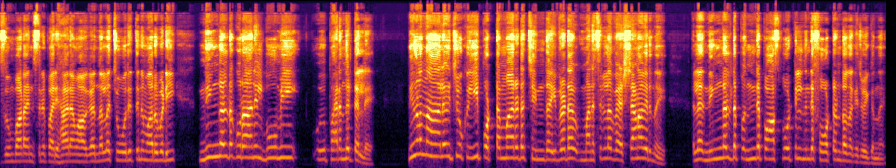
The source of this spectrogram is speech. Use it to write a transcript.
സൂംബ ഡാൻസിന് പരിഹാരമാകുക എന്നുള്ള ചോദ്യത്തിന് മറുപടി നിങ്ങളുടെ ഖുറാനിൽ ഭൂമി പരന്നിട്ടല്ലേ? നിങ്ങളൊന്ന് ആലോചിച്ച് നോക്കൂ. ഈ പൊട്ടന്മാരുടെ ചിന്ത ഇവരുടെ മനസ്സിലുള്ള വിഷാണ വരുന്നത്. അല്ല നിങ്ങളുടെ നിന്റെ പാസ്പോർട്ടിൽ നിന്റെ ഫോട്ടോ ഉണ്ടോ എന്നൊക്കെ ചോദിക്കുന്നത്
